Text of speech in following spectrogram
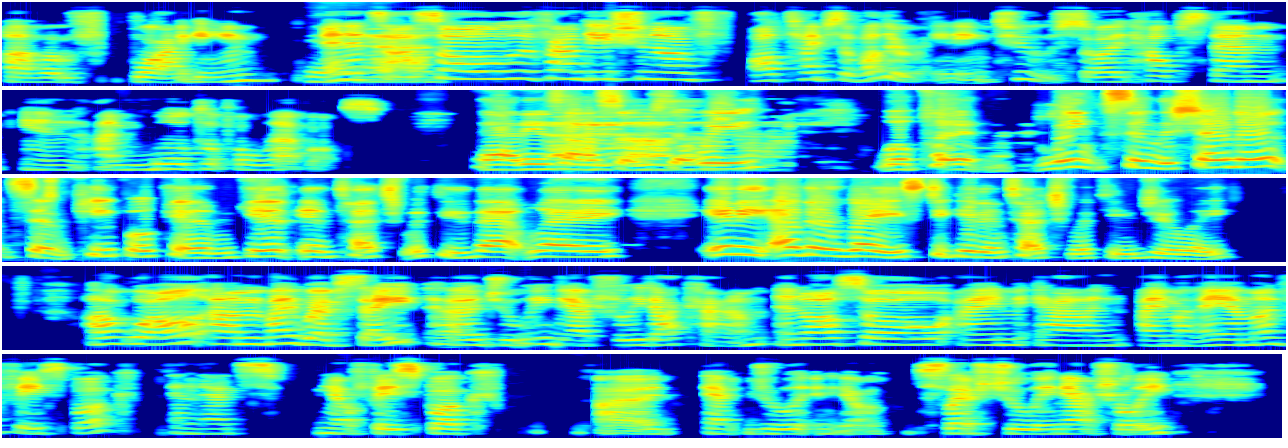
of blogging yeah. and it's also the foundation of all types of other writing too so it helps them in on multiple levels that is awesome. So we will put links in the show notes and people can get in touch with you that way. Any other ways to get in touch with you, Julie? Uh, well, um, my website, uh, julienaturally.com, and also I'm on I'm I am on Facebook, and that's you know Facebook uh, at Julie you know slash Julie Naturally,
